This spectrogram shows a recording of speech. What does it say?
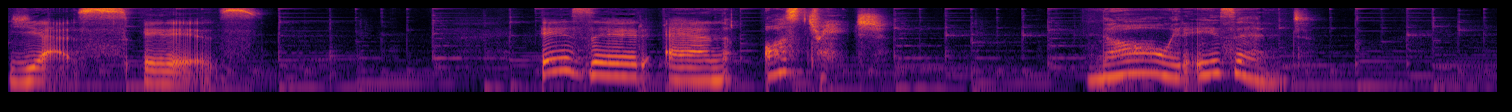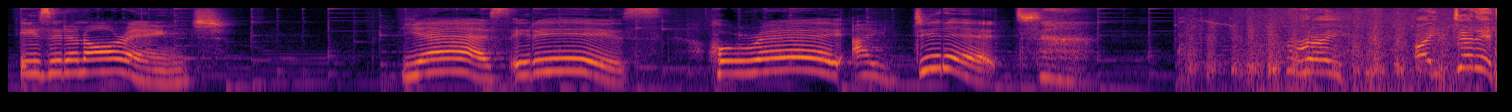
Yes, it is. Is it an ostrich? No, it isn't. Is it an orange? Yes, it is. Hooray! I did it! Hooray! I did it!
